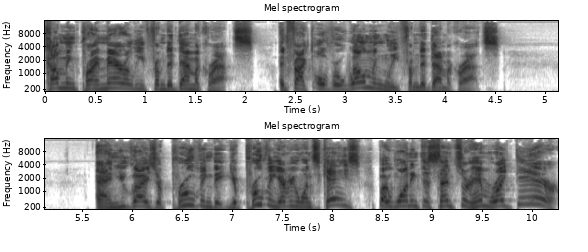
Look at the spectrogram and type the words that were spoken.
coming primarily from the Democrats. In fact, overwhelmingly from the Democrats. And you guys are proving that you're proving everyone's case by wanting to censor him right there.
